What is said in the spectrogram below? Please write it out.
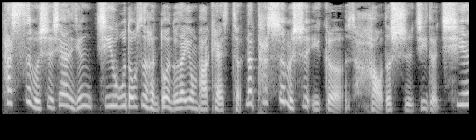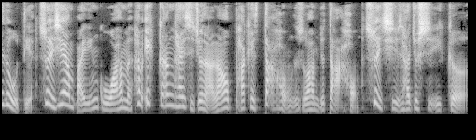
它是不是现在已经几乎都是很多人都在用 Podcast？那它是不是一个好的时机的切入点？所以像百灵果啊，他们他们一刚开始就拿，然后 Podcast 大。红红的时候，他们就大红，所以其实它就是一个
